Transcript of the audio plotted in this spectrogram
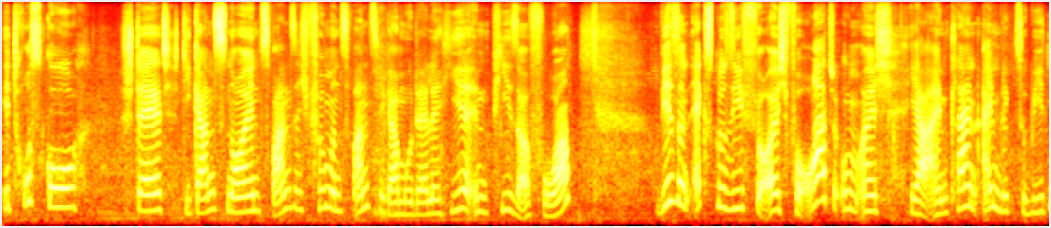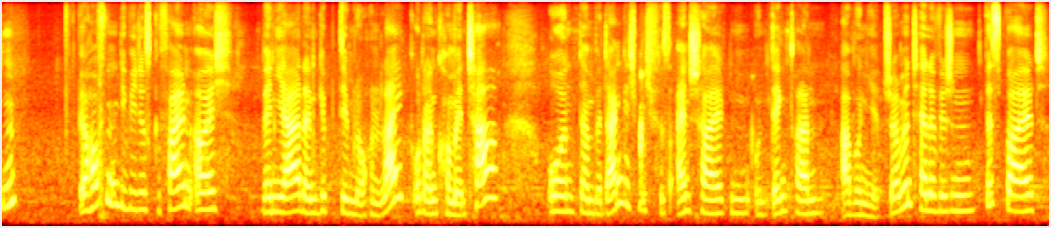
Etrusco stellt die ganz neuen 2025er Modelle hier in Pisa vor. Wir sind exklusiv für euch vor Ort, um euch ja, einen kleinen Einblick zu bieten. Wir hoffen, die Videos gefallen euch. Wenn ja, dann gebt dem noch ein Like oder einen Kommentar. Und dann bedanke ich mich fürs Einschalten und denkt dran, abonniert German Television. Bis bald!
